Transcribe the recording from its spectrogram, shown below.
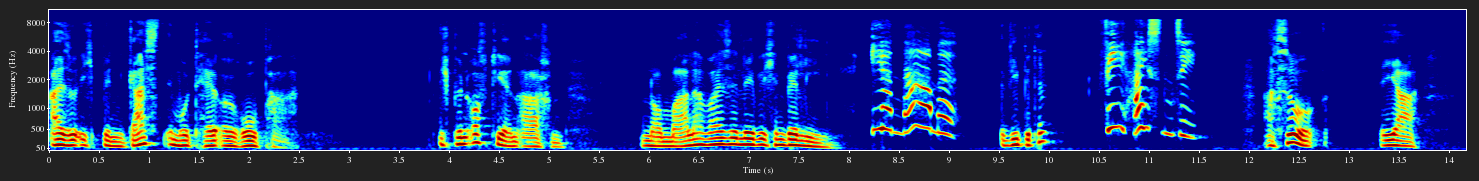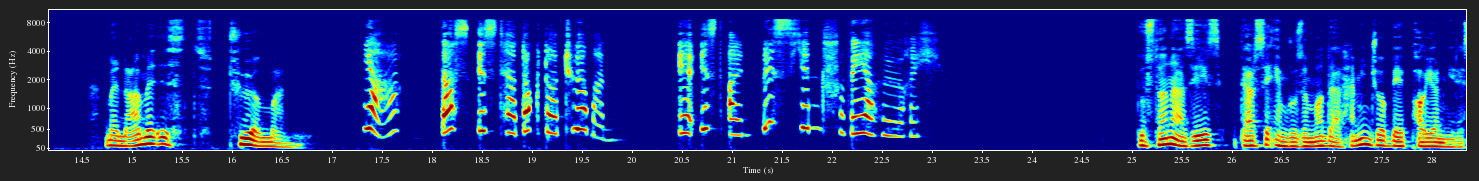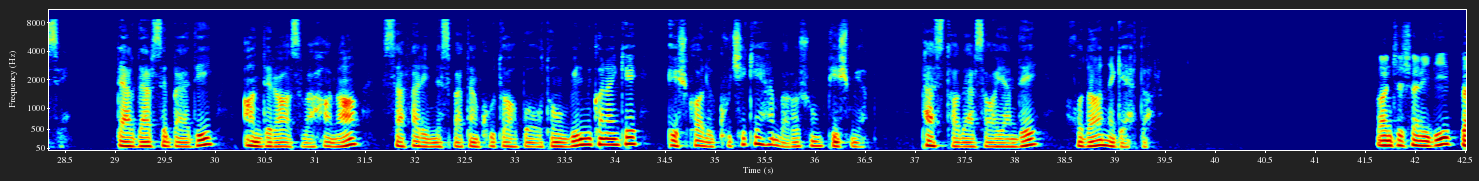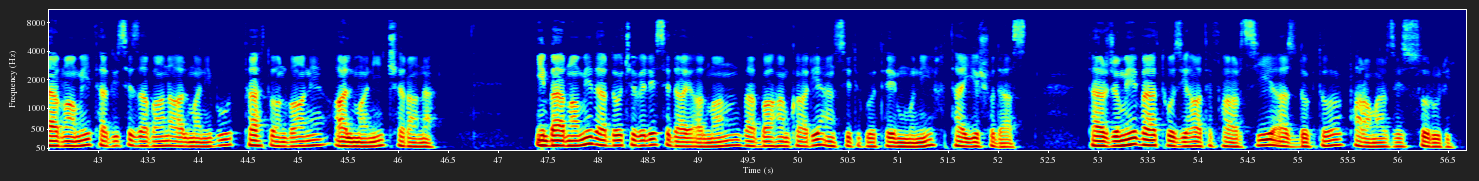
Also ich bin Gast im Hotel Europa. Ich bin oft hier in Aachen. Normalerweise lebe ich in Berlin. Ihr Name. Wie bitte? Wie heißen Sie? Ach so, ja. Mein Name ist Türmann. Ja, das ist Herr Dr. Thürmann. Er ist ein bisschen schwerhörig. دوستان عزیز درس امروز ما در همین جا به پایان می‌رسه. در درس بعدی آندراس و هانا سفری نسبتا کوتاه با اتومبیل می‌کنن که اشکال کوچکی هم براشون پیش میاد پس تا درس آینده خدا نگهدار آنچه شنیدید برنامه تدریس زبان آلمانی بود تحت عنوان آلمانی چرا نه. این برنامه در دوچه ولی صدای آلمان و با همکاری انسیتگوت مونیخ تهیه شده است. ترجمه و توضیحات فارسی از دکتر فرامرز سروری.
